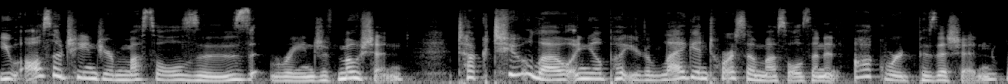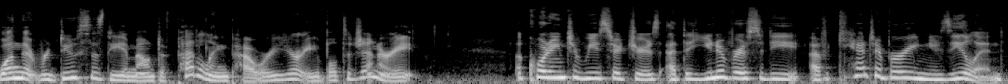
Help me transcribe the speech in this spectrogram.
you also change your muscles' range of motion. Tuck too low, and you'll put your leg and torso muscles in an awkward position, one that reduces the amount of pedaling power you're able to generate. According to researchers at the University of Canterbury, New Zealand,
